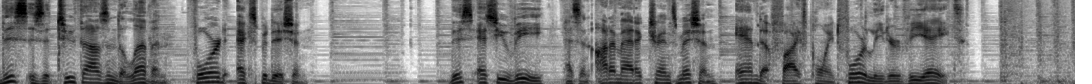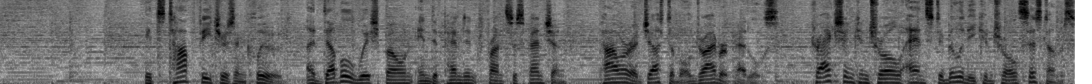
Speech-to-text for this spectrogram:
This is a 2011 Ford Expedition. This SUV has an automatic transmission and a 5.4-liter V8. Its top features include a double wishbone independent front suspension, power adjustable driver pedals, traction control and stability control systems,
